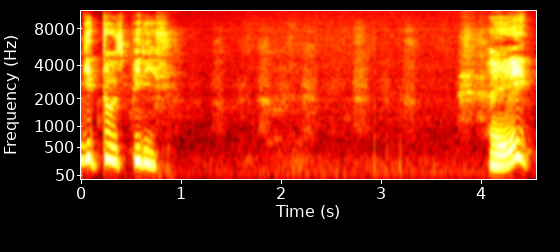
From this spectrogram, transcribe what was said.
Get those feeties. Hey.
